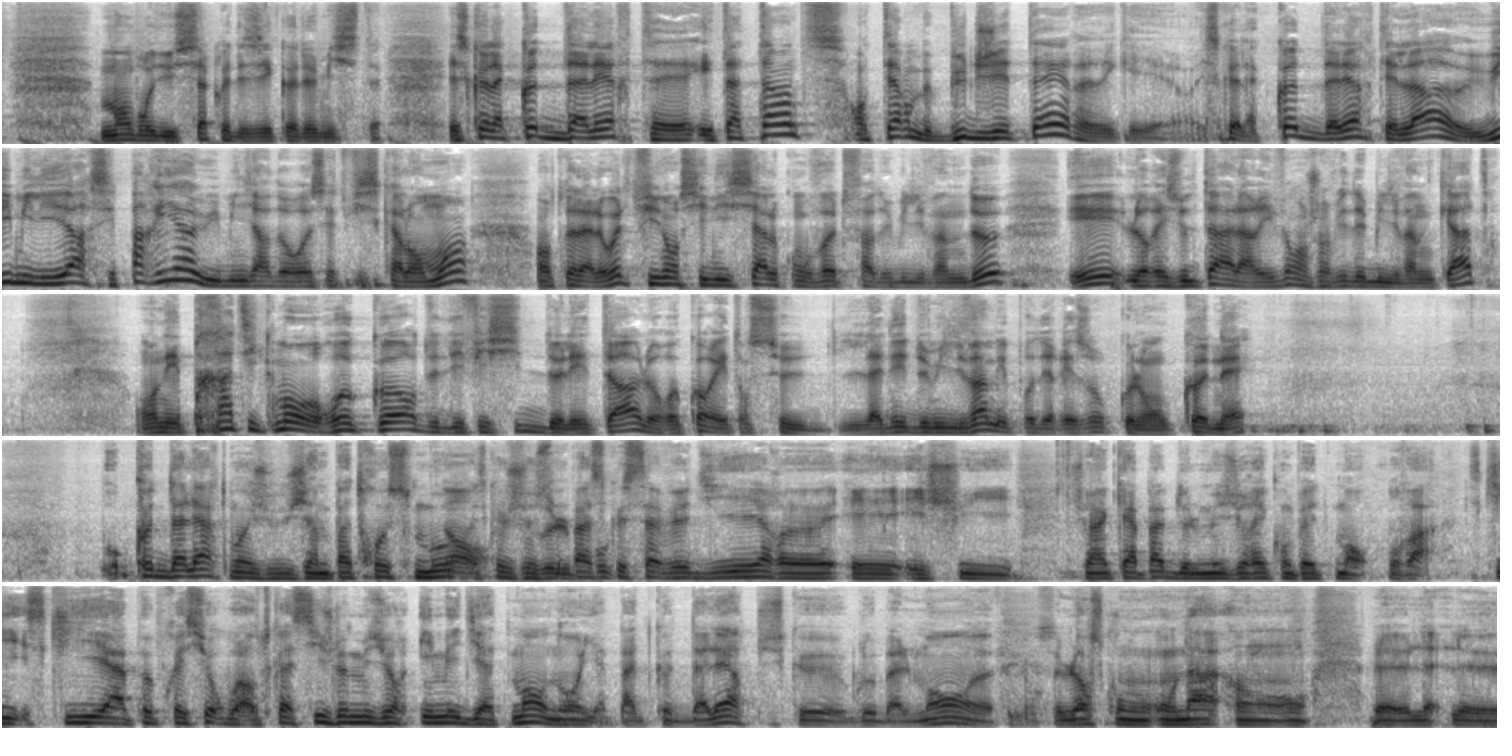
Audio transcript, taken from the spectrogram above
membre du cercle des économistes. Est-ce que la cote d'alerte est atteinte en termes budgétaires, Éric Ayer? Est-ce que la cote d'alerte est là 8 milliards, c'est pas rien, 8 milliards de recettes fiscales en moins, entre la loi de finances initiale qu'on vote fin 2022 et le résultat à l'arrivée en janvier 2024. On est pratiquement au record de déficit de l'État, le record étant l'année 2020, mais pour des raisons que l'on connaît. Code d'alerte, moi, j'aime pas trop ce mot Non, parce que je je sais pas ce que ça veut dire euh, et, et je suis je suis incapable de le mesurer complètement. Bon, voilà. Ce qui ce qui est à peu près sûr, ou en tout cas, si je le mesure immédiatement, non, il n'y a pas de code d'alerte puisque globalement, euh, lorsqu'on on a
